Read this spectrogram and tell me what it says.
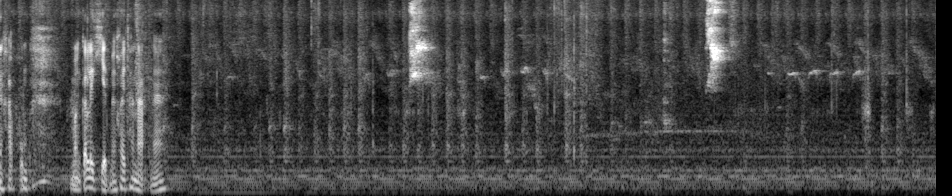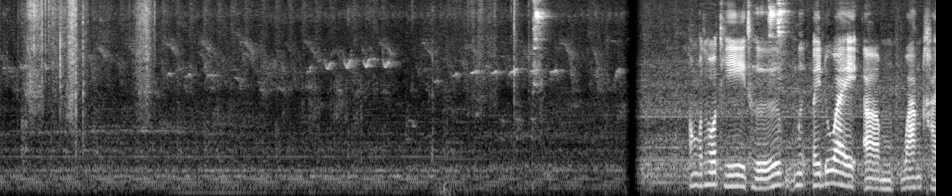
นะครับผมมันก็เลยเขียนไม่ค่อยถนัดนะ ต้องขอโทษทีถือมือไปด้วยวางไข่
